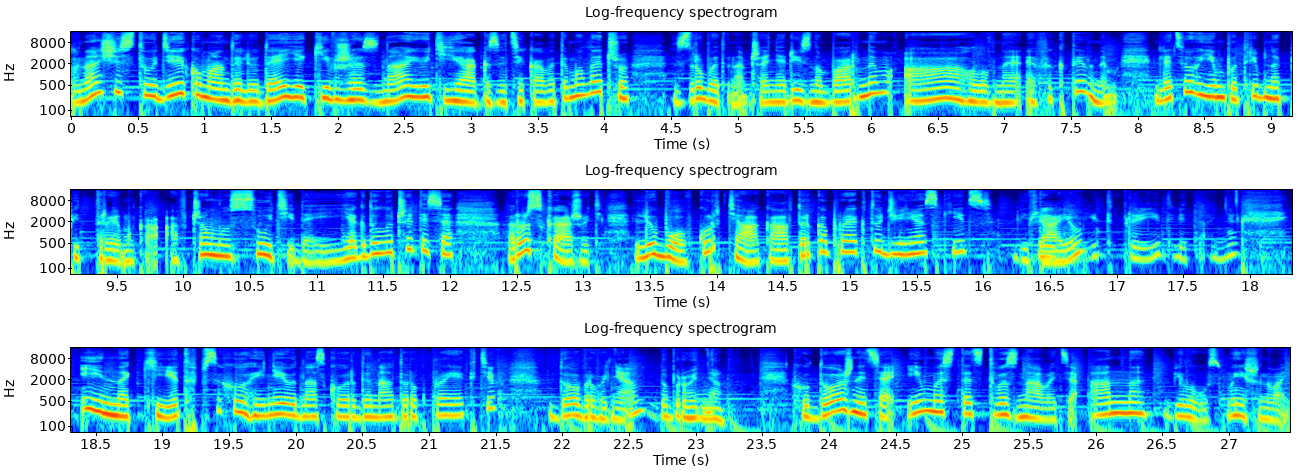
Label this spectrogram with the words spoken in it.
В нашій студії команда людей, які вже знають, як зацікавити малечу, зробити навчання різнобарвним, а головне ефективним. Для цього їм потрібна підтримка. А в чому суть ідеї? Як долучитися, розкажуть Любов Куртяк, авторка проекту Genius Kids. Вітаю. Привіт, привіт, вітання. Інна Кіт, психологиня і одна з координаторок проєктів. Доброго дня. Доброго дня. Художниця і мистецтвознавиця Анна Білоус. Мої шанувань.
